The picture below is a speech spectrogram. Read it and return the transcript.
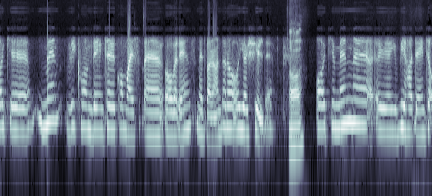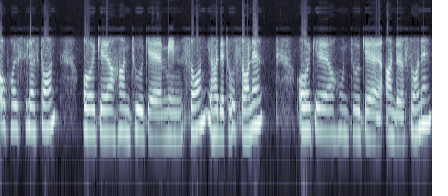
Och, eh, men vi kunde inte komma eh, överens med varandra och jag skilde. Ja. Och, men eh, vi hade inte uppehållstillstånd och eh, han tog min son, jag hade två söner och hon tog andra sonen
